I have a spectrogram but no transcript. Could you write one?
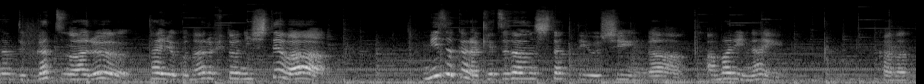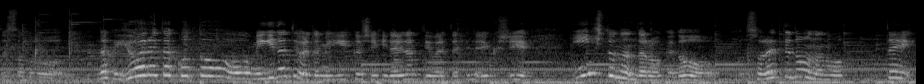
なんていうガッツのある体力のある人にしては自ら決断したっていうシーンがあまりないかなとそのなんか言われたことを右だって言われたら右行くし左だって言われたら左行くしいい人なんだろうけどそれってどうなのって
